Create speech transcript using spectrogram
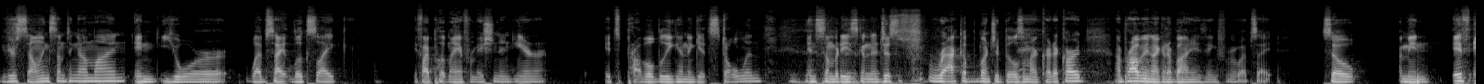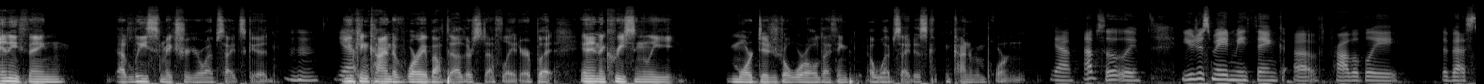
if you're selling something online and your website looks like if I put my information in here, it's probably going to get stolen and somebody's going to just rack up a bunch of bills on my credit card. I'm probably not going to buy anything from your website. So, I mean, if anything, at least make sure your website's good. Yeah. You can kind of worry about the other stuff later, but in an increasingly more digital world, I think a website is kind of important. Yeah, absolutely. You just made me think of probably the best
